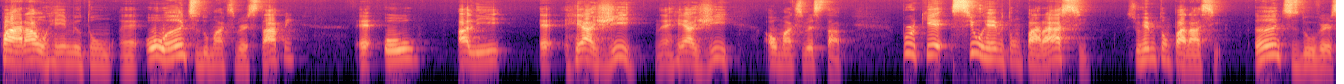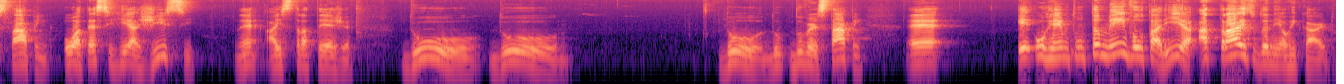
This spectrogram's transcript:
parar o Hamilton é, ou antes do Max Verstappen é, ou ali reagir, né, reagir ao Max Verstappen? Porque se o Hamilton parasse, se o Hamilton parasse antes do Verstappen ou até se reagisse né, à estratégia do, do, do, do, do Verstappen, é, o Hamilton também voltaria atrás do Daniel Ricardo.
